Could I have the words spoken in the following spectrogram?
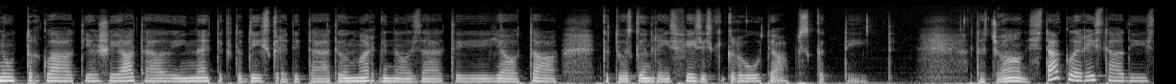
Nu, turklāt, ja šie attēli netiktu diskreditēti un marginalizēti jau tā, ka tos gandrīz fiziski grūti apskatīt. Taču Alnis Stakle ir izstādījis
